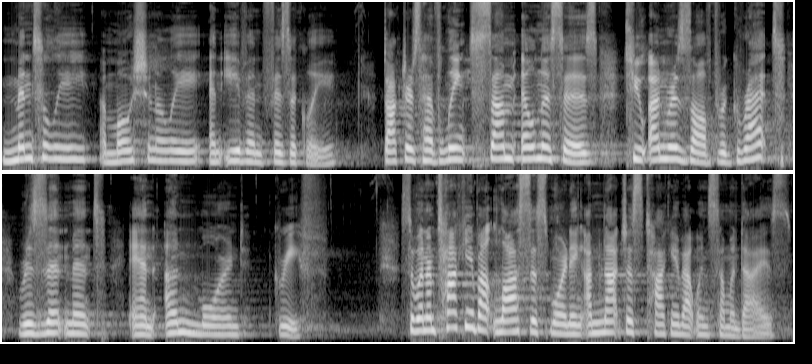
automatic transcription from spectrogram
mentally, emotionally, and even physically. Doctors have linked some illnesses to unresolved regret, resentment, and unmourned grief. So, when I'm talking about loss this morning, I'm not just talking about when someone dies.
